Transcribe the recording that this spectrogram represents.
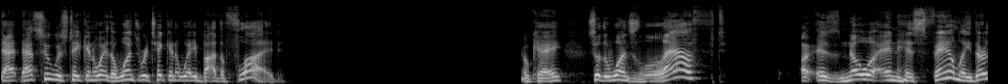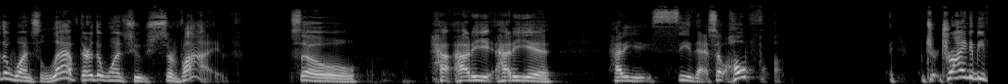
That, that's who was taken away. The ones were taken away by the flood. Okay. So the ones left uh, is Noah and his family. They're the ones left. They're the ones who survive. So how, how do you how do you how do you see that? So hopefully, trying to be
